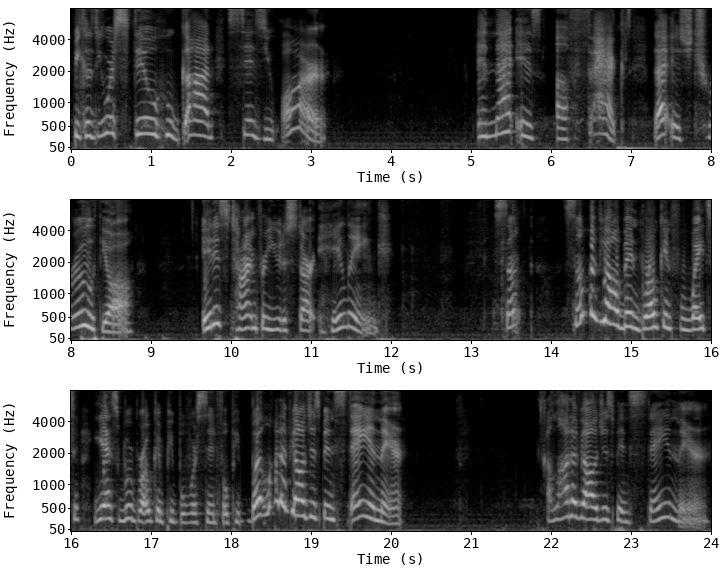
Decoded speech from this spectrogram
because you are still who God says you are. And that is a fact. That is truth, y'all. It is time for you to start healing. Some some of y'all been broken for way too. Yes, we're broken people, we're sinful people, but a lot of y'all just been staying there. A lot of y'all just been staying there,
